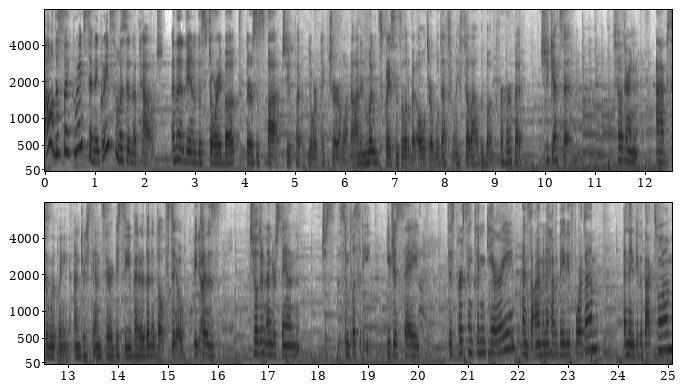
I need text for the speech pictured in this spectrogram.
oh, this is like Graysen, and Graysen was in the pouch. And then at the end of the storybook, there's a spot to put your picture and whatnot. And once Graysen's a little bit older, we'll definitely fill out the book for her, but she gets it. Children absolutely understand surrogacy better than adults do because children understand just simplicity. You just say, this person couldn't carry, and so I'm gonna have a baby for them and then give it back to them,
